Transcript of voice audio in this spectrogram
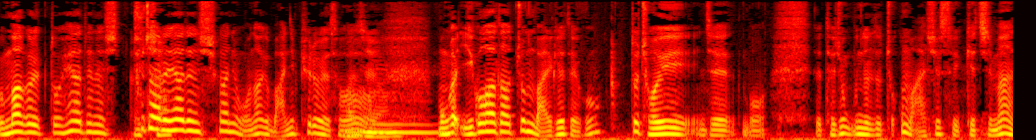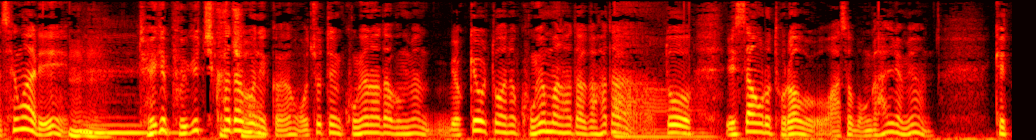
음악을 또 해야 되는 시- 그렇죠. 투자를 해야 되는 시간이 워낙에 많이 필요해서 맞아요. 음. 뭔가 이거 하다 좀 말게 되고 또 저희 이제 뭐 대중분들도 조금 아실 수 있겠지만 생활이 음, 음. 되게 불규칙하다 그렇죠. 보니까요. 어쩔 땐 공연하다 보면 몇 개월 동안은 공연만 하다가 하다 아. 또 일상으로 돌아와서 뭔가 하려면 이렇게,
